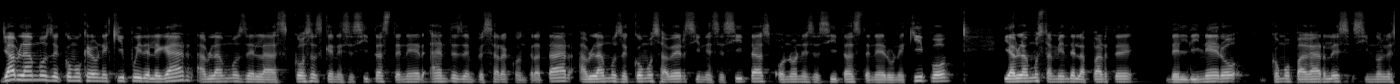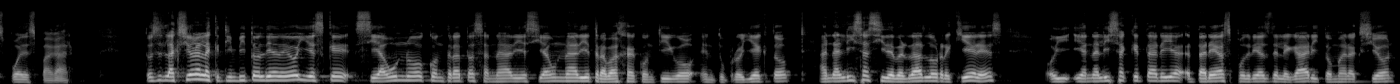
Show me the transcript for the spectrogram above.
ya hablamos de cómo crear un equipo y delegar, hablamos de las cosas que necesitas tener antes de empezar a contratar, hablamos de cómo saber si necesitas o no necesitas tener un equipo y hablamos también de la parte del dinero, cómo pagarles si no les puedes pagar. Entonces, la acción a la que te invito el día de hoy es que si aún no contratas a nadie, si aún nadie trabaja contigo en tu proyecto, analiza si de verdad lo requieres y, analiza qué tareas podrías delegar y tomar acción.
